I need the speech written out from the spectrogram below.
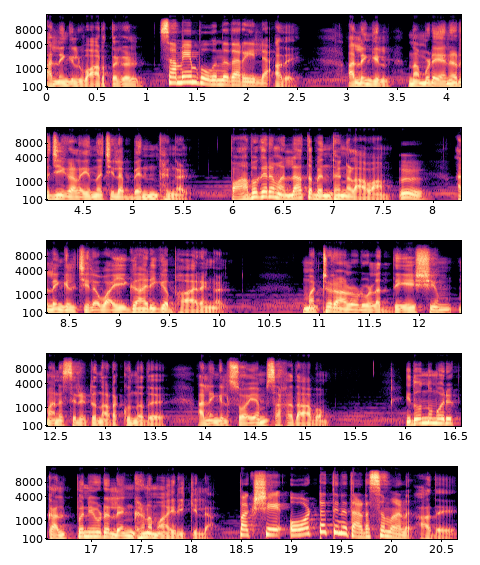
അല്ലെങ്കിൽ വാർത്തകൾ. സമയം പോകുന്നത് അറിയില്ല. അതെ. അല്ലെങ്കിൽ നമ്മുടെ എനർജി കളയുന്ന ചില ബന്ധങ്ങൾ. പാപകരമല്ലാത്ത ബന്ധങ്ങളാവാം. അല്ലെങ്കിൽ ചില വൈകാരിക ഭാരങ്ങൾ. മറ്റൊരാളോടുള്ള ദേഷ്യം മനസ്സിലിട്ട് നടക്കുന്നത് അല്ലെങ്കിൽ സ്വയം സഹതാപം ഇതൊന്നും ഒരു കൽപ്പനയുടെ ലംഘനമായിരിക്കില്ല. പക്ഷേ ഓട്ടത്തിന് തടസ്സമാണ്. അതെ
